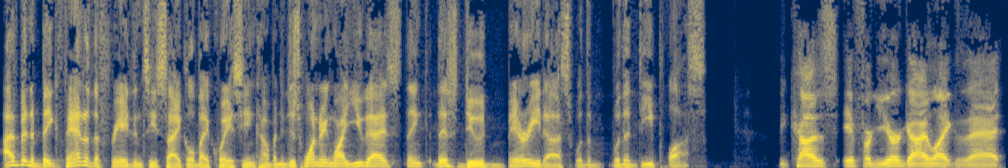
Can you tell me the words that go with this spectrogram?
I've been a big fan of the free agency cycle by Kwesi and Company. Just wondering why you guys think this dude buried us with a with a D plus. because if you're a guy like that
